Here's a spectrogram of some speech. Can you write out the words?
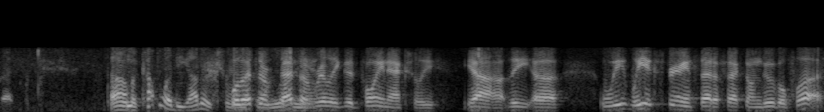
But um, a couple of the other trends. Well, that's a that's a really good point, actually. Yeah, the uh, we we experienced that effect on Google Plus.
